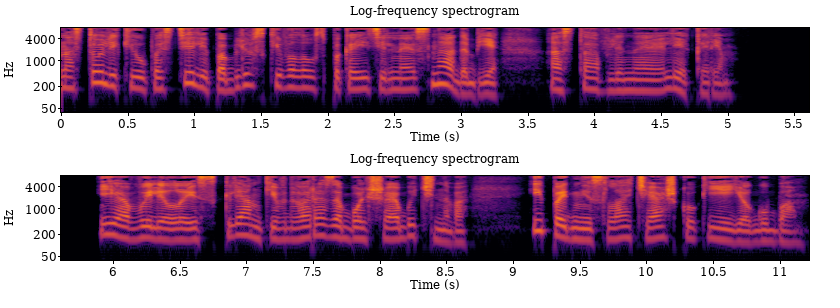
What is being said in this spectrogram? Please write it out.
На столике у постели поблескивало успокоительное снадобье, оставленное лекарем. Я вылила из склянки в два раза больше обычного и поднесла чашку к ее губам.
